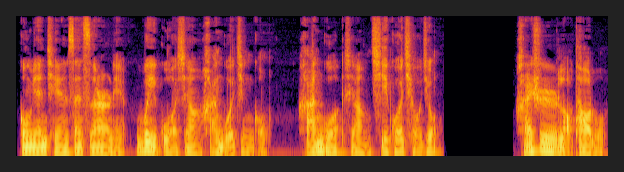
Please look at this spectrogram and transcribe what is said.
公元前三四二年，魏国向韩国进攻，韩国向齐国求救，还是老套路。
